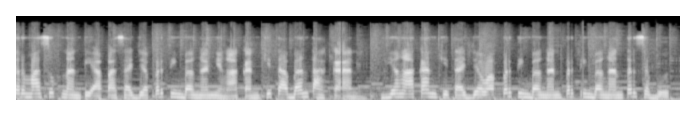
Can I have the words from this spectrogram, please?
termasuk nanti apa saja pertimbangan yang akan kita bantahkan, yang akan kita jawab pertimbangan-pertimbangan tersebut.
